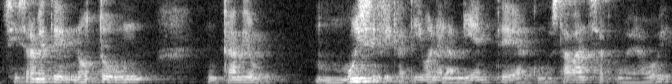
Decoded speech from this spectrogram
Sinceramente noto un, un cambio muy significativo en el ambiente a como está avanza como era hoy.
